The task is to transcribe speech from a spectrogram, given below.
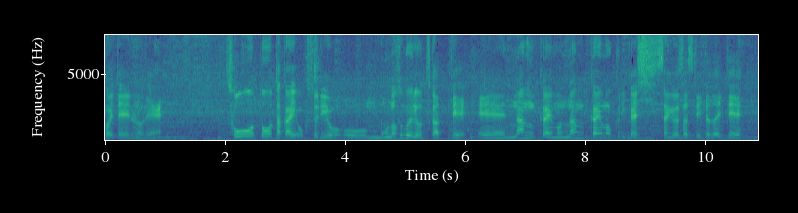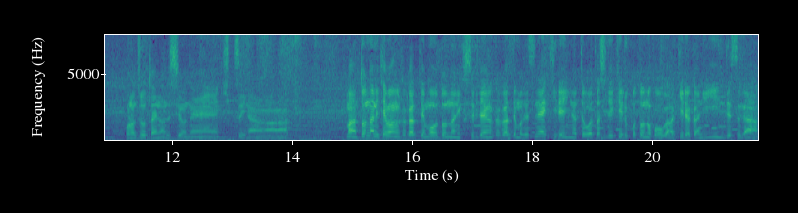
超えているので相当高いお薬をものすごい量使って、え、何回も何回も繰り返し作業させていただいてこの状態なんですよね。きついなあまあどんなに手間がかかってもどんなに薬代がかかってもですね綺麗になってお渡しできることの方が明らかにいいんですが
